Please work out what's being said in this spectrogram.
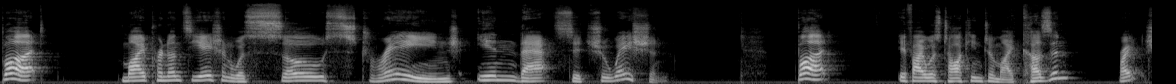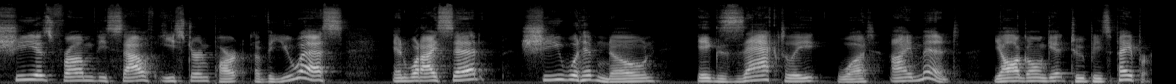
but my pronunciation was so strange in that situation. But if I was talking to my cousin, right, she is from the southeastern part of the US, and what I said, she would have known exactly what I meant. Y'all gonna get two pieces of paper.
